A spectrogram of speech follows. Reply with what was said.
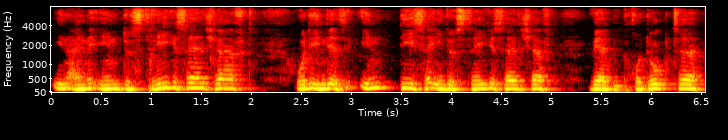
in eine Industriegesellschaft und in, in dieser Industriegesellschaft werden Produkte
